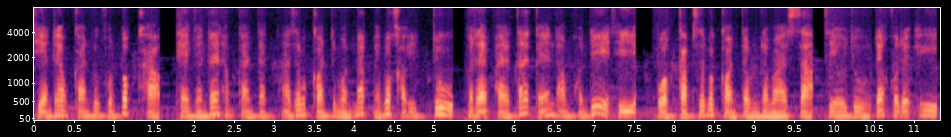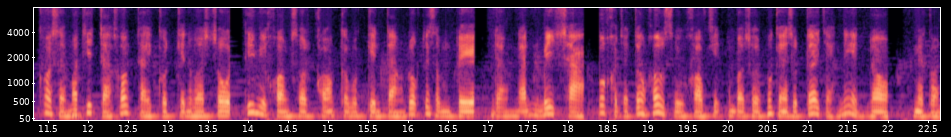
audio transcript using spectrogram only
เทียนได้ทำการฝึกฝนพวกเขาแถมยังได้ทำการจัดหาทรัพยากรจำนวนมากในพวกเขาอีกด้วยและภายใต้การแนะนำของเย่เทียนบวกกับทรัพยากรจำนวนมาศาสเซียวยูและคนอื่นก็สามารถที่จะเข้าใจกฎเกณฑ์วาโซนที่มีความสอดคล้องกับกฎเกณฑ์ต่างโลกได้สำเร็จดังนั้นไม่ช้าพวกเขาจะต้องเข้าสู่ขอบเขตอันบาโซนผู้แก่สุดได้อย่างแน่นอน ในตอน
